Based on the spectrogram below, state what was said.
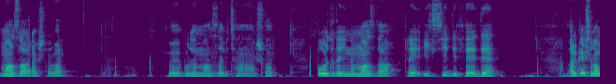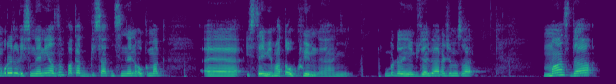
Mazda araçlar var. Böyle burada Mazda bir tane araç var. Burada da yine Mazda RX-7 FD. Arkadaşlar ben burada isimlerini yazdım fakat bir saat isimlerini okumak eee, istemiyorum. Hatta okuyayım da yani. Burada da yine güzel bir aracımız var. Mazda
